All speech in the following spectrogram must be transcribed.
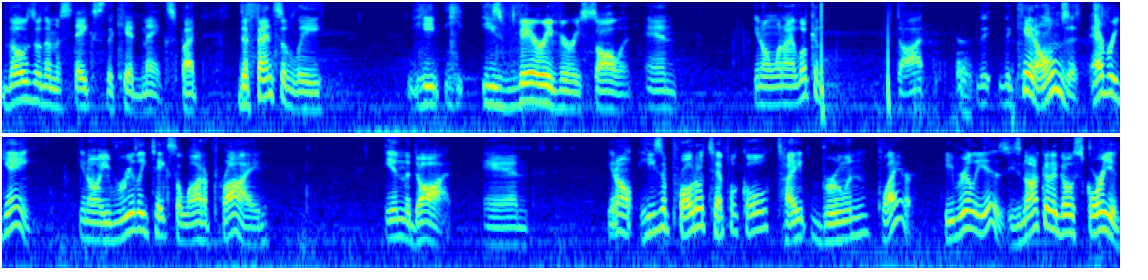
those are the mistakes the kid makes. But defensively, he, he he's very very solid. And you know, when I look at Dot, the, the kid owns it every game. You know, he really takes a lot of pride in the dot. And, you know, he's a prototypical type Bruin player. He really is. He's not going to go score you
